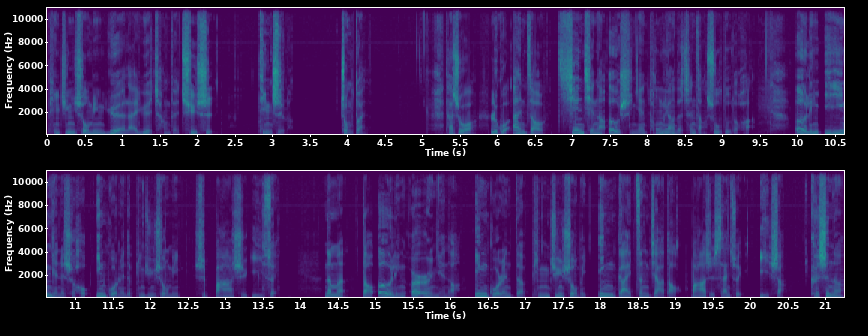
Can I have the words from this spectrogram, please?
平均寿命越来越长的趋势停止了，中断了。他说：“如果按照先前那二十年同样的成长速度的话，二零一一年的时候，英国人的平均寿命是八十一岁。那么到二零二二年啊，英国人的平均寿命应该增加到八十三岁以上。可是呢，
